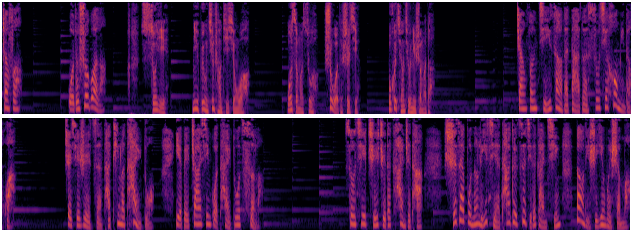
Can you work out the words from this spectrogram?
张峰。我都说过了，所以你也不用经常提醒我。我怎么做是我的事情，不会强求你什么的。张峰急躁的打断苏七后面的话。这些日子他听了太多，也被扎心过太多次了。苏七直直的看着他，实在不能理解他对自己的感情到底是因为什么。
